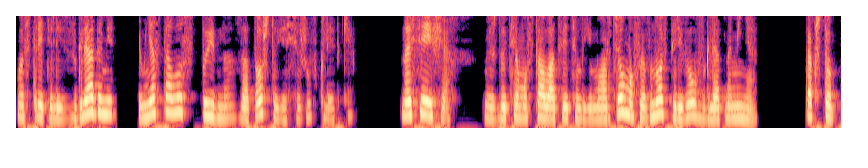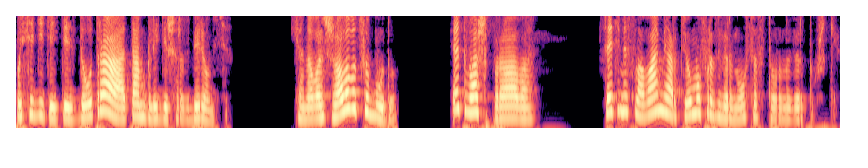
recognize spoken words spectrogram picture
Мы встретились взглядами, и мне стало стыдно за то, что я сижу в клетке. — На сейфе, — между тем устало ответил ему Артемов и вновь перевел взгляд на меня. — Так что посидите здесь до утра, а там, глядишь, разберемся. — Я на вас жаловаться буду? — Это ваше право. С этими словами Артемов развернулся в сторону вертушки.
